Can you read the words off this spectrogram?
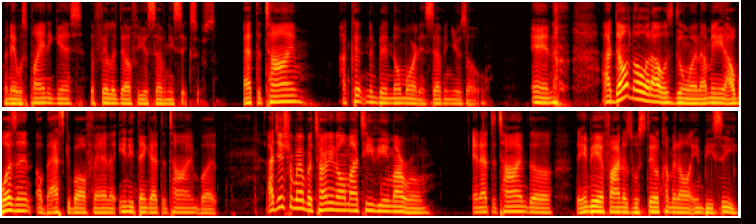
when they was playing against the Philadelphia 76ers. At the time, I couldn't have been no more than 7 years old. And I don't know what I was doing. I mean, I wasn't a basketball fan or anything at the time, but I just remember turning on my TV in my room, and at the time the the NBA Finals was still coming on NBC.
